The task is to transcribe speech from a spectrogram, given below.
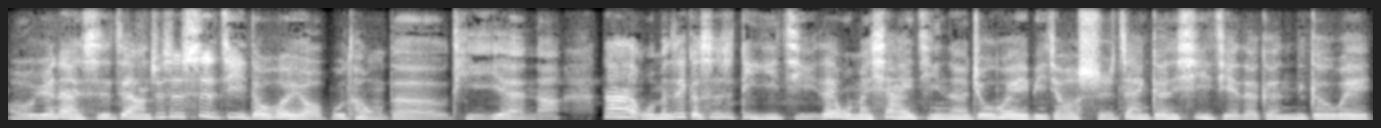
哦，原来是这样，就是四季都会有不同的体验呐。那我们这个是第一集，那我们下一集呢，就会比较实战跟细节的跟各位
